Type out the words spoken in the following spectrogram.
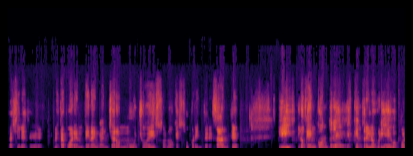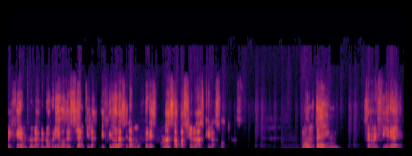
talleres de, en esta cuarentena engancharon mucho eso, ¿no? Que es súper interesante. Y lo que encontré es que entre los griegos, por ejemplo, los griegos decían que las tejedoras eran mujeres más apasionadas que las otras. Montaigne se refiere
